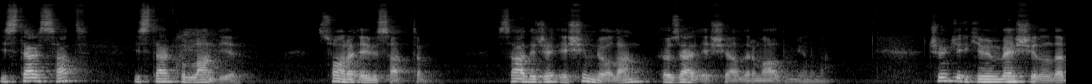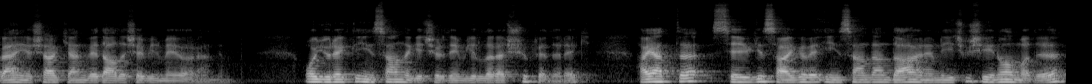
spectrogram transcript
İster sat, ister kullan diye. Sonra evi sattım. Sadece eşimle olan özel eşyalarımı aldım yanıma. Çünkü 2005 yılında ben yaşarken vedalaşabilmeyi öğrendim. O yürekli insanla geçirdiğim yıllara şükrederek Hayatta sevgi, saygı ve insandan daha önemli hiçbir şeyin olmadığı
